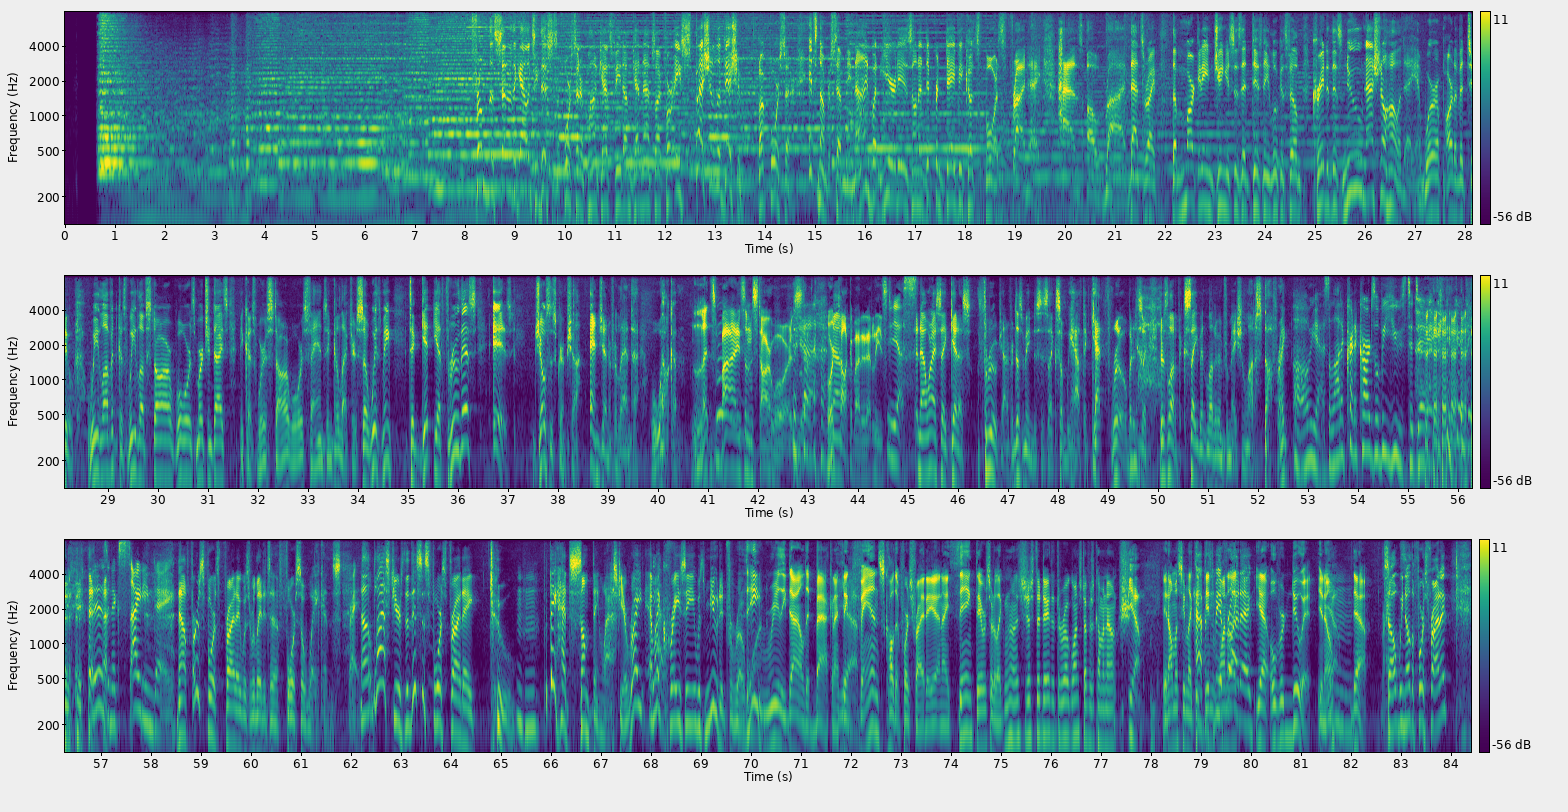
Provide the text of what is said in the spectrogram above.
Galaxy, this is a Force Center podcast feed. I'm Ken Napzok for a special edition of Force Center. It's number 79, but here it is on a different day because Force Friday has arrived. That's right, the marketing geniuses at Disney Lucasfilm created this new national holiday, and we're a part of it too. We love it because we love Star Wars merchandise because we're Star Wars fans and collectors. So, with me to get you through this is Joseph Scrimshaw and Jennifer Landa. Welcome. Let's buy some Star Wars. Yeah. or Now- talk about it at least. Yes. Now, when I say get us through, Jennifer, it doesn't mean this is like something we have to get through, but it's like there's a lot of excitement, a lot of information, a lot of stuff, right? Oh, yes. A lot of credit cards will be used today. it is an exciting day. Now, First Force Friday was related to Force Awakens. Right. Now, last year's, the this is Force Friday 2, Mm-hmm. but they had something last year, right? Am I crazy? It was muted for Rogue They One. really dialed it back, and I think Yeah. fans called it Force Friday, and I think they were sort of like, "No, it's just the day that the Rogue One stuff is coming out." Yeah. It almost seemed like they Happens to didn't want to, Friday. like, yeah, overdo it. You know? Yeah. Mm. Yeah. So we know the Force Friday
